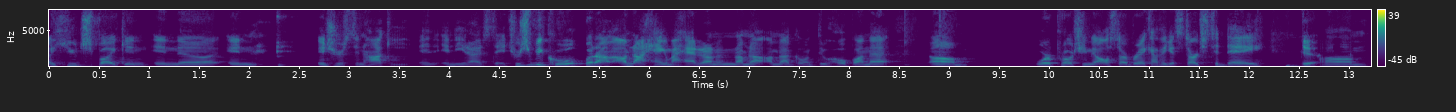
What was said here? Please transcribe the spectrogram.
a huge spike in in uh, in interest in hockey in, in the United States, which would be cool. But I, I'm not hanging my hat on it, and I'm not I'm not going through hope on that. Um, we're approaching the All Star break. I think it starts today. Yeah. Um,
